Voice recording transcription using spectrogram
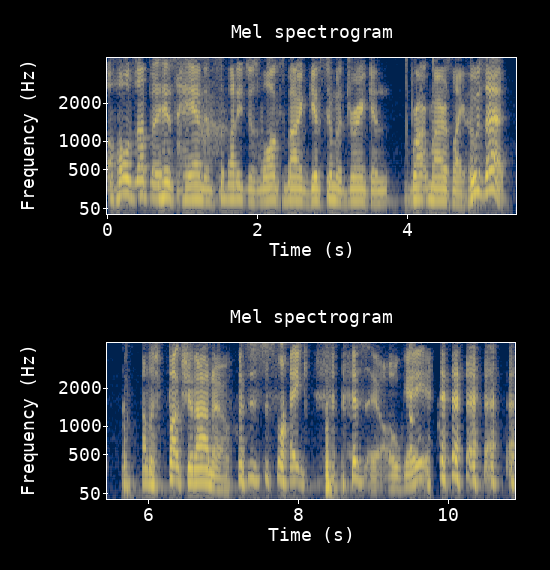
holds up his hand and somebody just walks by and gives him a drink, and Brockmire's like, "Who's that? How the fuck should I know?" It's just like, it's okay.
